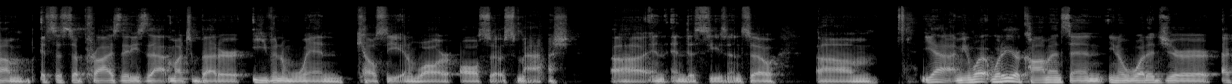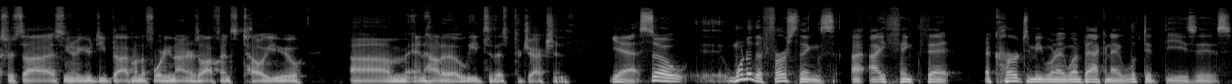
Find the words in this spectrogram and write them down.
um, it's a surprise that he's that much better, even when Kelce and Waller also smash uh, in in this season. So, um, yeah, I mean, what what are your comments, and you know, what did your exercise, you know, your deep dive on the 49ers offense tell you, um, and how to lead to this projection? Yeah. So uh, one of the first things I, I think that occurred to me when I went back and I looked at these is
